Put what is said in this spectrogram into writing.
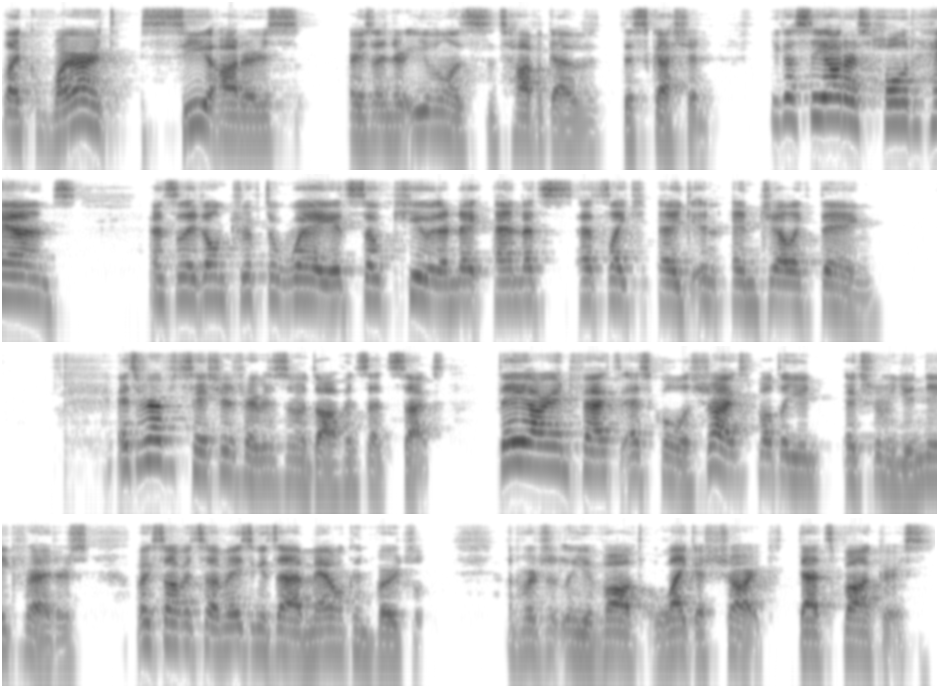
Like, why aren't sea otters and their evilness the topic of discussion? Because sea otters hold hands, and so they don't drift away. It's so cute, and they and that's that's like like an angelic thing. It's a reputation and favoritism of dolphins that sucks. They are, in fact, as cool as sharks, but they're extremely unique predators. What makes dolphins so amazing is that a mammal can unfortunately evolved like a shark. That's bonkers.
